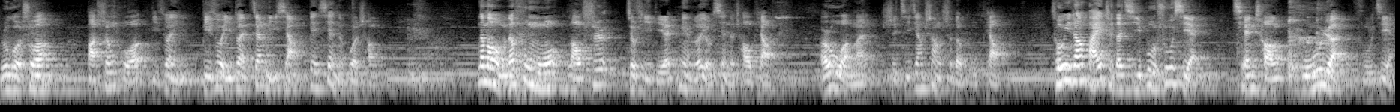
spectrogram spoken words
如果说把生活比作一比作一段将理想变现的过程，那么我们的父母、老师就是一叠面额有限的钞票，而我们是即将上市的股票。从一张白纸的起步书写，前程无远弗届。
